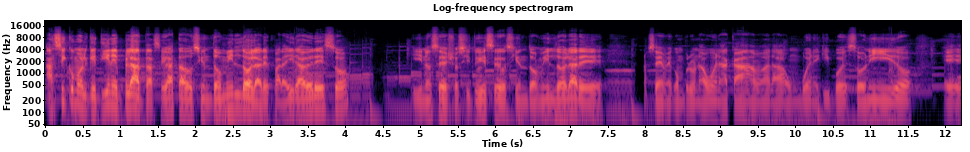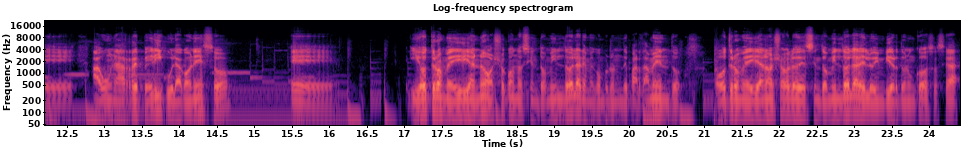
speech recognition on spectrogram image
Así como el que tiene plata se gasta 200 mil dólares para ir a ver eso, y no sé, yo si tuviese 200 mil dólares, no sé, me compro una buena cámara, un buen equipo de sonido, eh, hago una re película con eso, eh, y otros me dirían, no, yo con 200 mil dólares me compro un departamento. Otros me dirían, no, yo los 200 mil dólares lo invierto en un coso. O sea,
